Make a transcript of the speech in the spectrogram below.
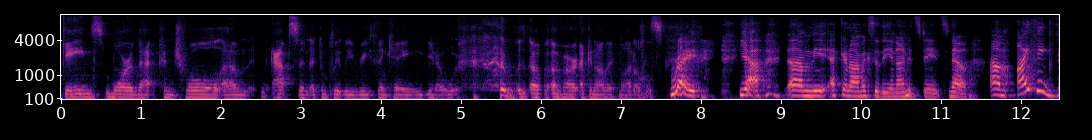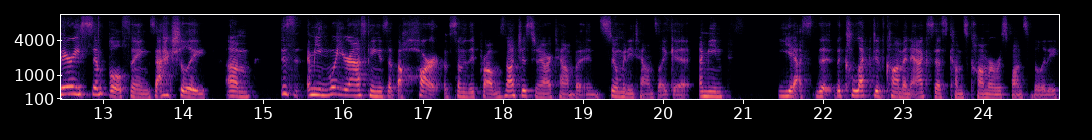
gains more of that control um, absent a completely rethinking you know of, of, our economic models? Right. Yeah. Um, the economics of the united states. No. Um, i think very simple things actually. This i mean what you're asking is at the heart of some of the problems not just in our town but in so many towns like it. I mean yes, the, the collective common access comes common responsibility.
